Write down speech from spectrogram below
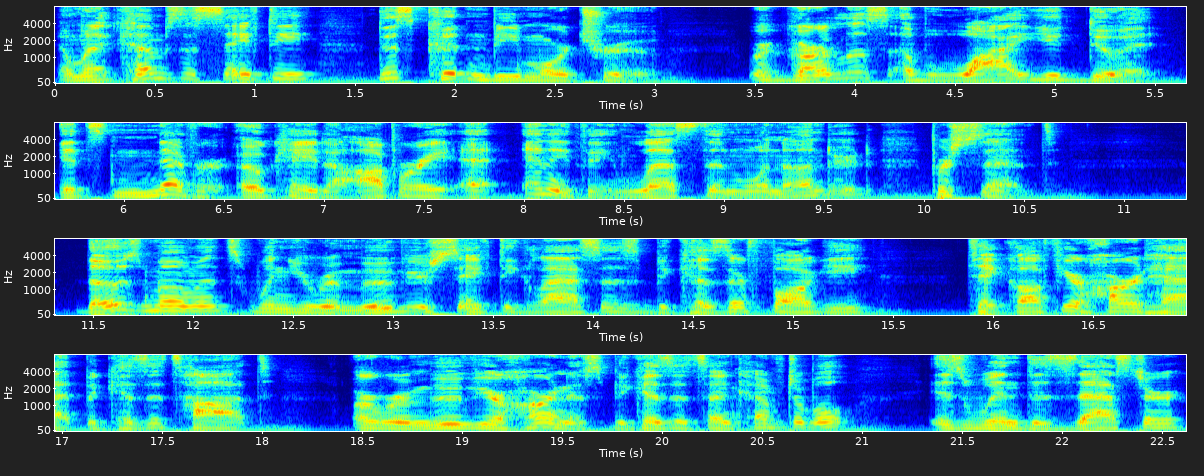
And when it comes to safety, this couldn't be more true. Regardless of why you do it, it's never okay to operate at anything less than 100%. Those moments when you remove your safety glasses because they're foggy, take off your hard hat because it's hot, or remove your harness because it's uncomfortable is when disaster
